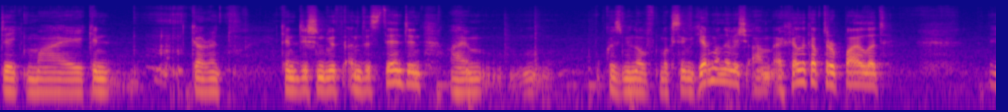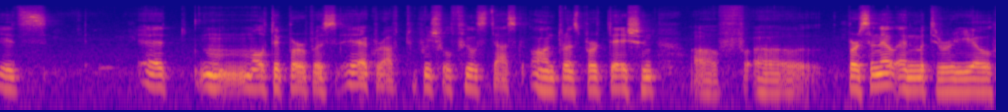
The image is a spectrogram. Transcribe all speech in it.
take my con current condition with understanding. I'm Kuzminov Maxim Hermanovich. I'm a helicopter pilot. It's a multi-purpose aircraft which fulfills tasks on transportation of uh, personnel and material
